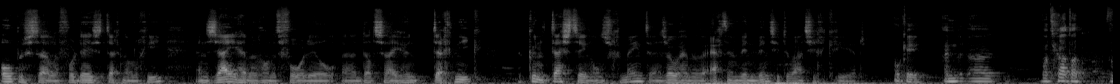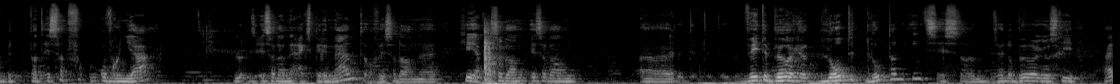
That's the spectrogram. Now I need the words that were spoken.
openstellen voor deze technologie. En zij hebben gewoon het voordeel uh, dat zij hun techniek kunnen testen in onze gemeente. En zo hebben we echt een win-win situatie gecreëerd. Oké, en uh, wat gaat dat, wat is dat over een jaar? Is er dan een experiment? Of is er dan, uh, Geert, is er dan, is er dan weet de burger, loopt, het, loopt dan iets? Is er, zijn er burgers die, hè,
